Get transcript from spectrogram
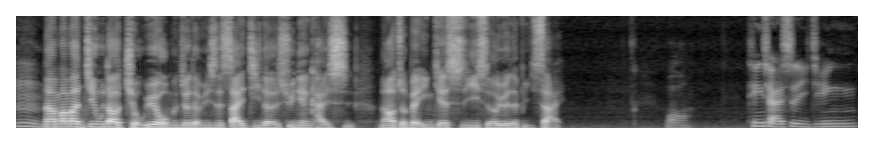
嗯，那慢慢进入到九月，我们就等于是赛季的训练开始，然后准备迎接十一、十二月的比赛。哇，听起来是已经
